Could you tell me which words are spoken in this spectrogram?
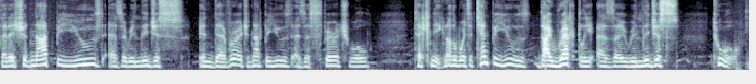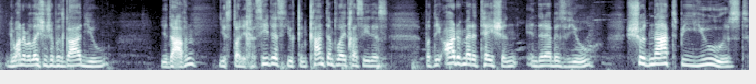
that it should not be used as a religious endeavor, it should not be used as a spiritual technique. In other words, it can't be used directly as a religious tool. You want a relationship with God, you you daven, you study Hasidus, you can contemplate Hasidus, but the art of meditation, in the Rebbe's view, should not be used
